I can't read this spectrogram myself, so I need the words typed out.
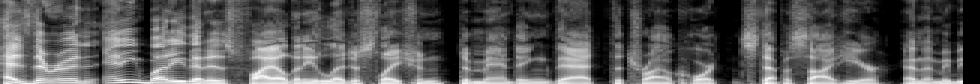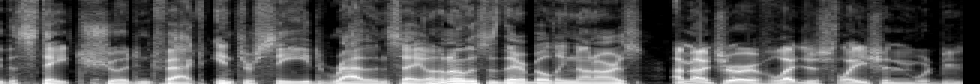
Has there been anybody that has filed any legislation demanding that the trial court step aside here and that maybe the state should, in fact, intercede rather than say, oh, no, this is their building, not ours? I'm not sure if legislation would be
